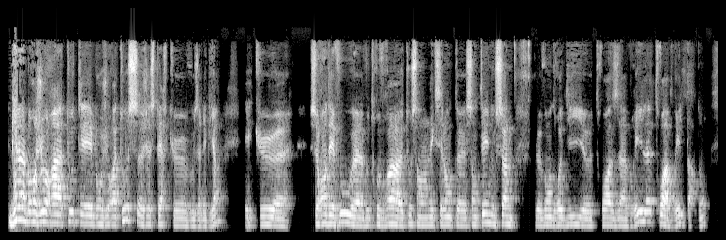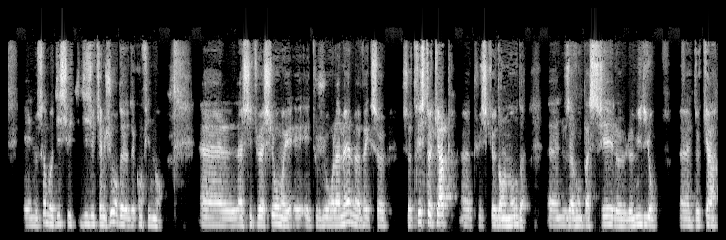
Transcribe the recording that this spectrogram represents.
Bien, bonjour à toutes et bonjour à tous. J'espère que vous allez bien et que euh, ce rendez-vous euh, vous trouvera tous en excellente santé. Nous sommes le vendredi 3 euh, avril, 3 avril, pardon, et nous sommes au 18, 18e jour de, confinement. Euh, la situation est, toujours la même avec ce, triste cap, euh, puisque dans le monde, euh, nous avons passé le million de cas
